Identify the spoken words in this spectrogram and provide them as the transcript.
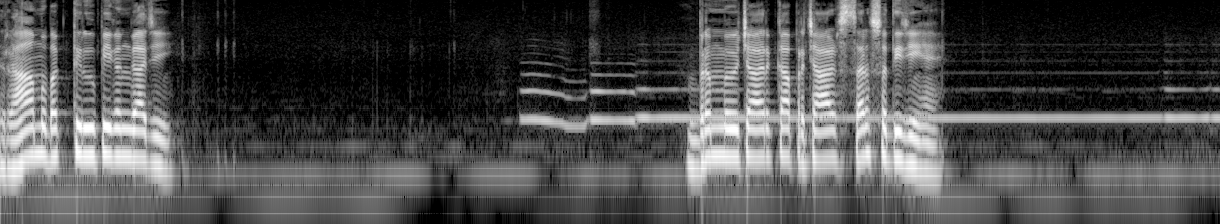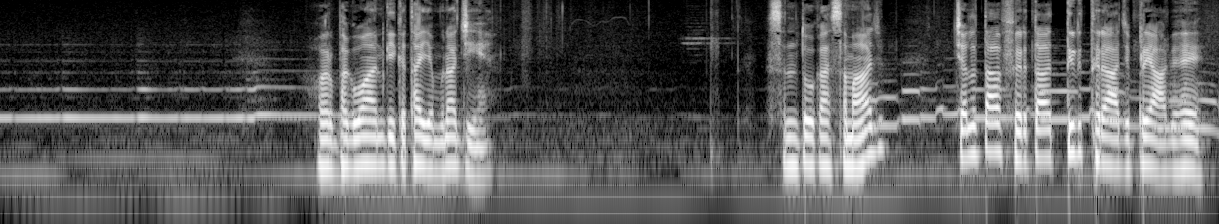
राम भक्ति रूपी गंगा जी। ब्रह्म विचार का प्रचार सरस्वती जी हैं। और भगवान की कथा यमुना जी हैं। संतों का समाज चलता फिरता तीर्थराज प्रयाग है।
